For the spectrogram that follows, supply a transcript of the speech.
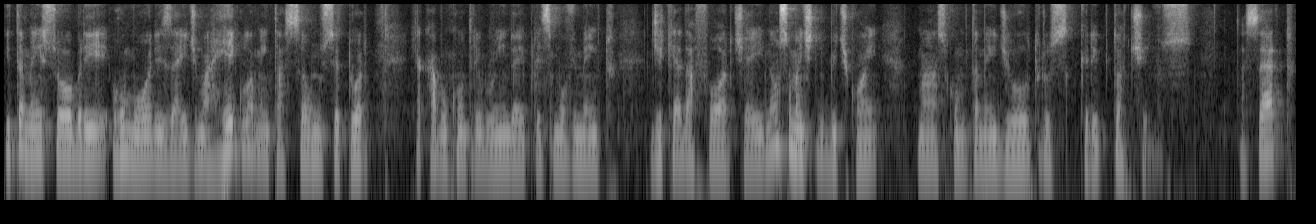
e também sobre rumores aí de uma regulamentação no setor que acabam contribuindo aí para esse movimento de queda forte aí, não somente do Bitcoin, mas como também de outros criptoativos tá certo?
